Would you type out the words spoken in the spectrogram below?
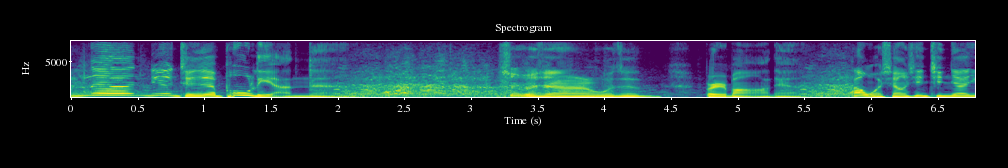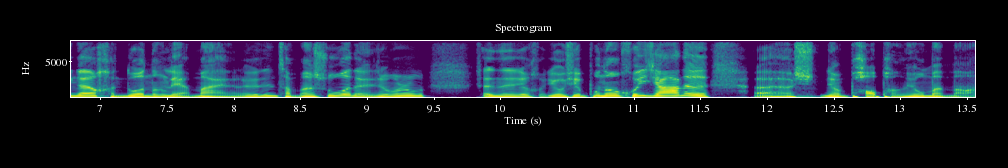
那你这也不连呢，是不是？我这倍儿巴的。但我相信今年应该有很多能连麦的。你怎么说呢？这不是现在有有些不能回家的呃好朋友们嘛？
